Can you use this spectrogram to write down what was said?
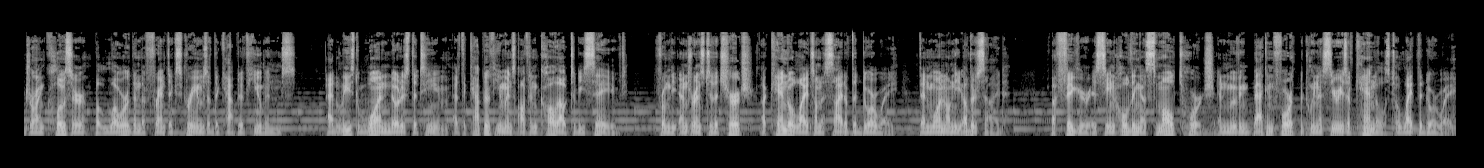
drawing closer but lower than the frantic screams of the captive humans. At least one noticed the team, as the captive humans often call out to be saved. From the entrance to the church, a candle lights on the side of the doorway, then one on the other side. A figure is seen holding a small torch and moving back and forth between a series of candles to light the doorway.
